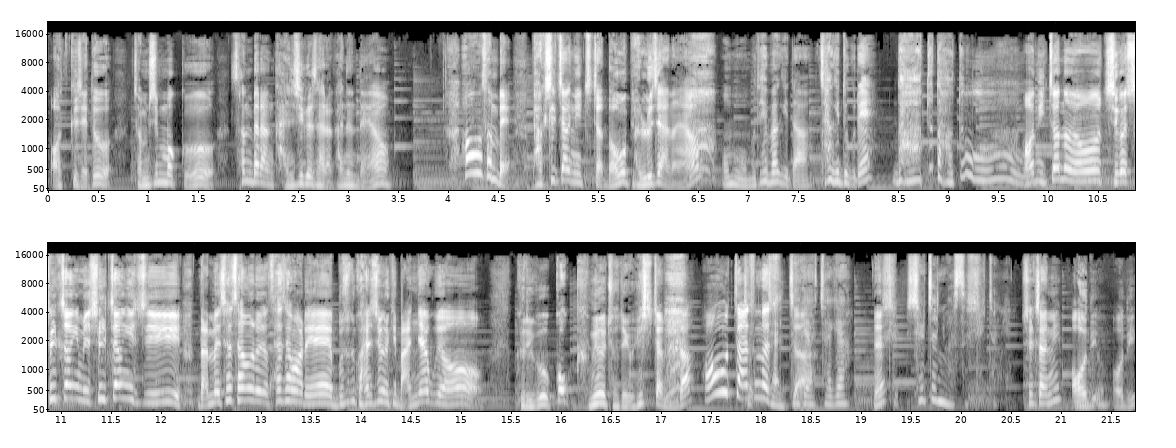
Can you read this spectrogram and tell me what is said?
엊그제도 점심 먹고 선배랑 간식을 사러 갔는데요. 아우 선배, 박 실장님 진짜 너무 별로지 않아요? 어머 어머 대박이다. 자기도 그래? 나도 나도. 아니 있잖아요. 지가 실장이면 실장이지. 남의 세상을 사생활에 무슨 관심이 이렇게 많냐고요. 그리고 꼭 금요일 저녁에 회식 잡니다. 아우 짜증나 자, 진짜. 자기야 자기야. 네? 실, 실장님 왔어 실장님. 실장님 어디 어디?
